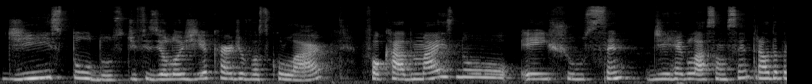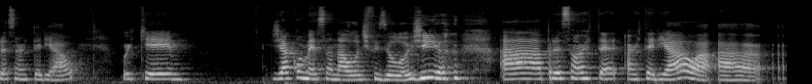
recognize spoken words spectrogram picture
de estudos de fisiologia cardiovascular, focado mais no eixo de regulação central da pressão arterial, porque já começa na aula de fisiologia, a pressão arterial, a, a,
